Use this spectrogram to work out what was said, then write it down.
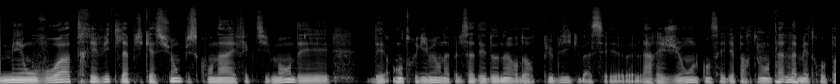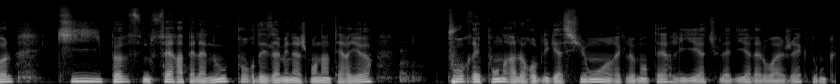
mais on voit très vite l'application puisqu'on a effectivement des, des, entre guillemets, on appelle ça des donneurs d'ordre public, bah, c'est la région, le conseil départemental, la mmh. métropole, qui peuvent faire appel à nous pour des aménagements d'intérieur pour répondre à leurs obligations réglementaires liées à, tu l'as dit, à la loi AGEC, donc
